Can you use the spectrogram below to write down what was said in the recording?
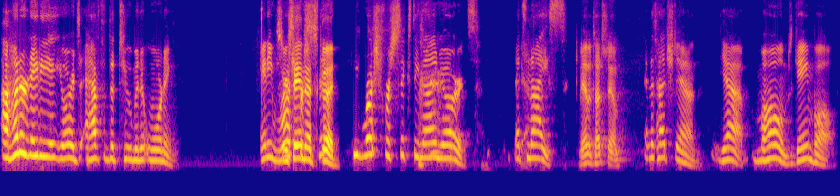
188 yards after the two minute warning, and he so rushed. You're saying that's six, good. He rushed for 69 yards. That's yeah. nice. And a touchdown. And a touchdown. Yeah, Mahomes game ball.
